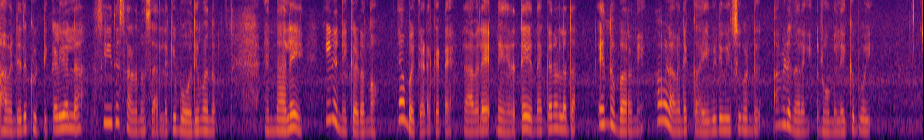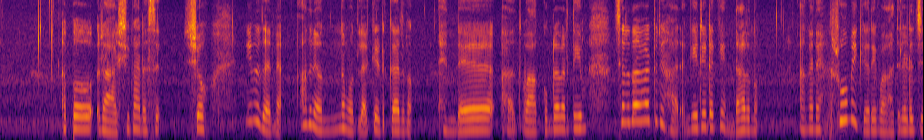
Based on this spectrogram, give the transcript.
അവന്റേത് കുട്ടിക്കളിയല്ല സീരിയസ് ആണെന്ന് സർലയ്ക്ക് ബോധ്യം വന്നു. എന്നാലേ ഇനി നീ കിടന്നോ. ഞാൻ പോയി കിടക്കട്ടെ. രാവിലെ നേരത്തെ എഴുന്നേക്കാനുള്ളതാ എന്നും പറഞ്ഞ് അവൾ അവന്റെ കൈവിടി വീച്ചുകൊണ്ട് അവിടെ നിറങ്ങി റൂമിലേക്ക് പോയി. അപ്പോൾ രാശി മനസ്സ്. ഷോ ഇന്ന് തന്നെ അതിനെ ഒന്ന് മുതലാക്കി എടുക്കായിരുന്നു. എന്റെ വാക്കും പ്രവൃത്തിയും ചെറുതായിട്ടൊരു ഹരം കയറ്റിയിട്ടൊക്കെ ഉണ്ടായിരുന്നു. അങ്ങനെ റൂമിൽ കയറി വാതിലടിച്ച്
